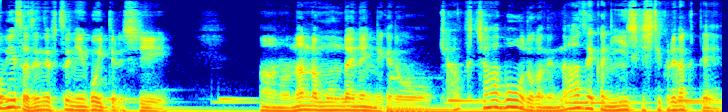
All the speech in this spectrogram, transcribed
OBS は全然普通に動いてるし、あの、何ら問題ないんだけど、キャプチャーボードがね、なぜか認識してくれなくて、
